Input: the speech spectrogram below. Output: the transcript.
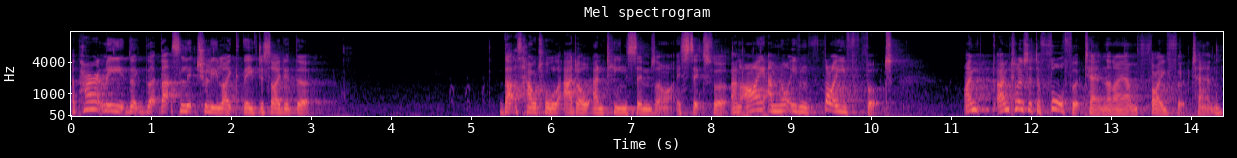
Apparently, that, that that's literally like they've decided that that's how tall adult and teen Sims are is six foot, and I am not even five foot. I'm I'm closer to four foot ten than I am five foot ten.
